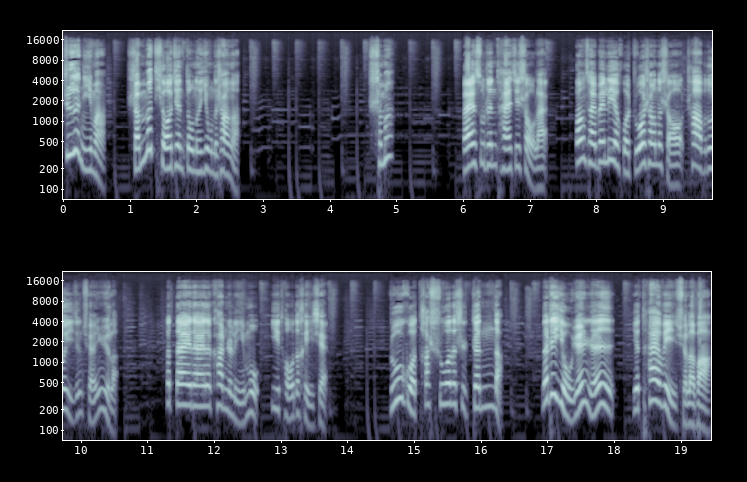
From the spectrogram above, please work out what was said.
这尼玛什么条件都能用得上啊？什么？白素贞抬起手来，刚才被烈火灼伤的手差不多已经痊愈了。她呆呆地看着李牧，一头的黑线。如果他说的是真的，那这有缘人也太委屈了吧？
